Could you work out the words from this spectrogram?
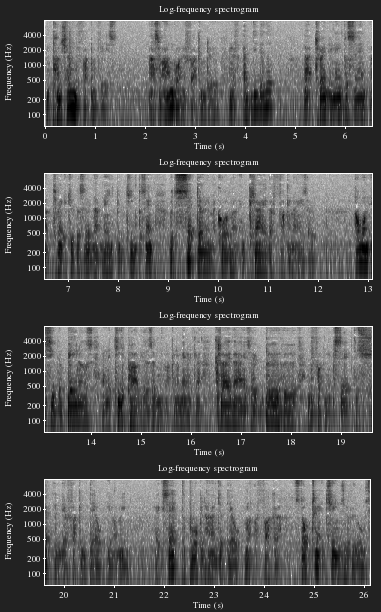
and punch him in the fucking face. That's what I'm going to fucking do. And if Ibdi did it, that 29%, that 22%, that 19% would sit down in the corner and cry their fucking eyes out. I want to see the Boehners and the Tea Partiers in fucking America cry their eyes out, boo-hoo, and fucking accept the shit that they're fucking dealt, you know what I mean? Accept the poker hand you're dealt, motherfucker. Stop trying to change the rules.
